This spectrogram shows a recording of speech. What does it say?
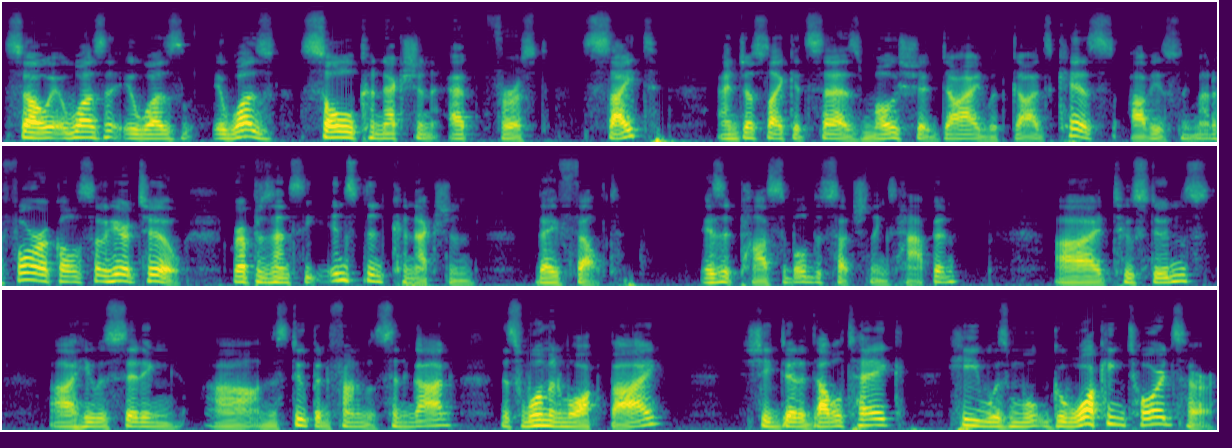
So it was it was it was soul connection at first sight. And just like it says, Moshe died with God's kiss, obviously metaphorical. So here too represents the instant connection they felt. Is it possible that such things happen? Uh, two students. Uh, he was sitting uh, on the stoop in front of the synagogue. This woman walked by. She did a double take. He was walking towards her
